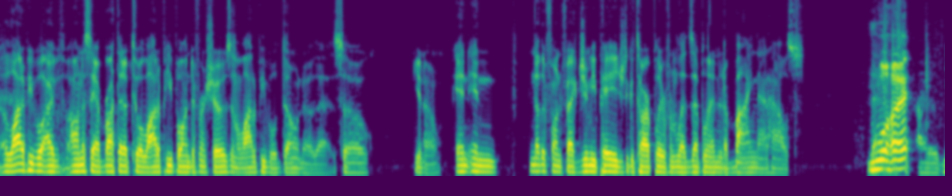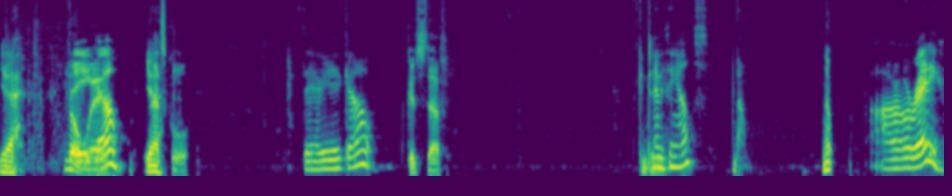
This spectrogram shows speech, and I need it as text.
A lot of people, I've honestly, I brought that up to a lot of people on different shows, and a lot of people don't know that. So, you know, and and another fun fact: Jimmy Page, the guitar player from Led Zeppelin, ended up buying that house. That What? house. Yeah, No there you way. go. yeah. That's cool. There you go. Good stuff. Continue. Anything else? No. Alrighty.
